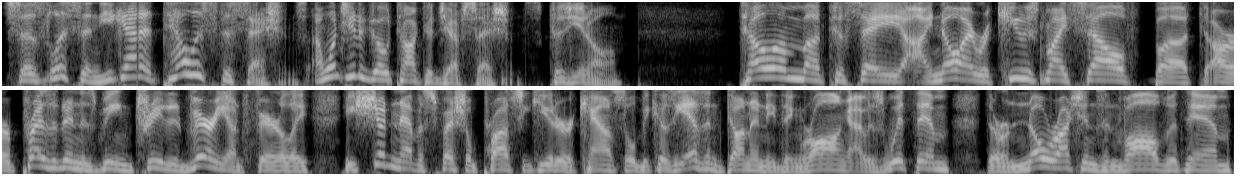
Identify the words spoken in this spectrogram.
says, "Listen, you got to tell us to Sessions. I want you to go talk to Jeff Sessions because you know him. Tell him uh, to say, I know I recused myself, but our president is being treated very unfairly. He shouldn't have a special prosecutor or counsel because he hasn't done anything wrong. I was with him. There are no Russians involved with him.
